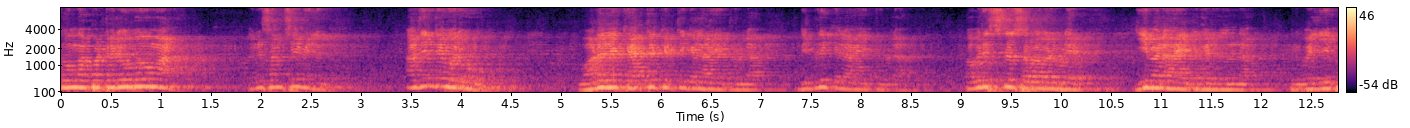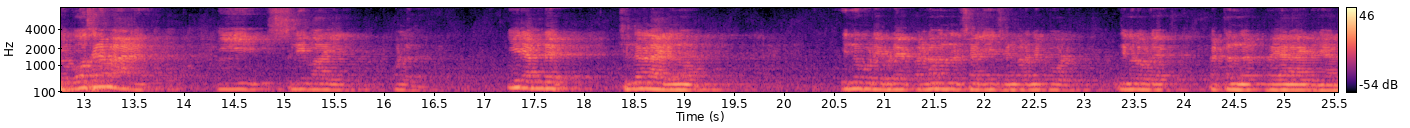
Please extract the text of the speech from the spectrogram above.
തൂങ്ങപ്പെട്ട രൂപവുമാണ്. ഒരു സംശയമില്ലല്ലോ. അതിന്റെ ഒരു വളരെ കാറ്റഗറ്റിക്കലായിട്ടുള്ള ബിബ്ലിക്കലായിട്ടുള്ള പൗരസ്ത്യ സഭകളുടെ ജീവനായിട്ട് കരുതുന്ന ഒരു വലിയ പ്രബോധനമാണ് ഈ ശ്രീവായിൽ ഉള്ളത്. ഈ രണ്ട് ചിന്തകളായിരുന്നു ഇന്നുകൂടി ഇവിടെ വരണമെന്ന് ശൈലീശൻ പറഞ്ഞപ്പോൾ നിങ്ങളോട് പെട്ടെന്ന് പറയാനായിട്ട് ഞാൻ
